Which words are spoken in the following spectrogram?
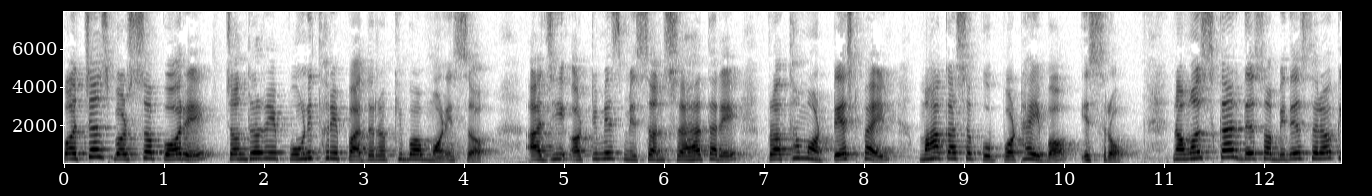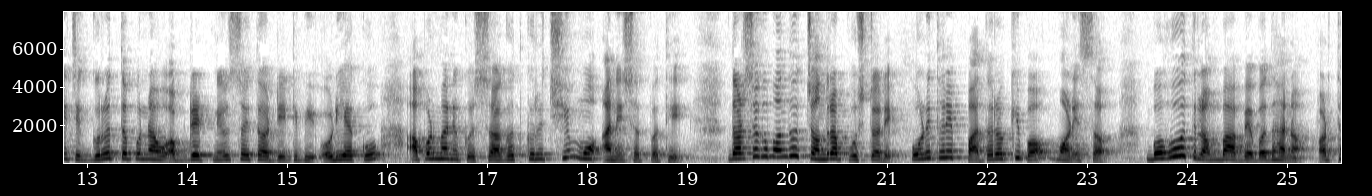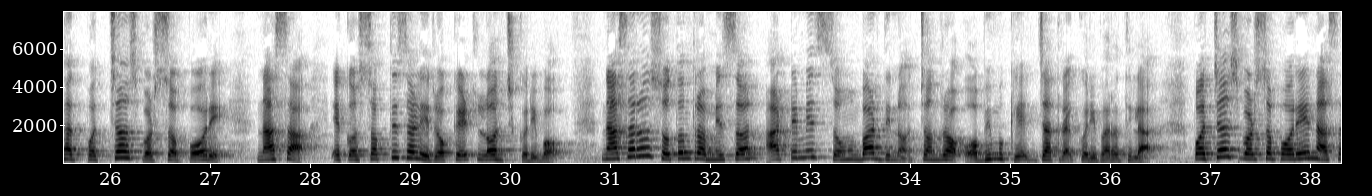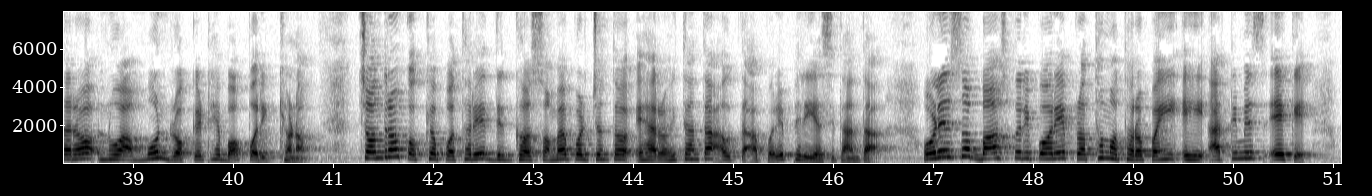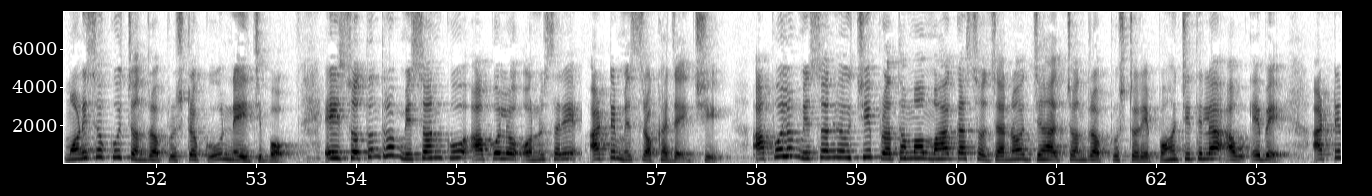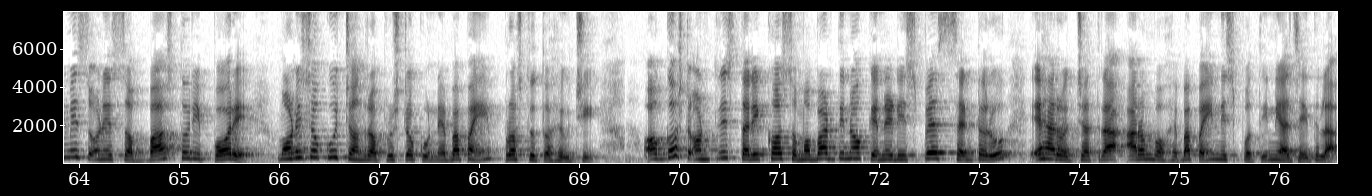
ପଚାଶ ବର୍ଷ ପରେ ଚନ୍ଦ୍ରରେ ପୁଣି ଥରେ ପାଦ ରଖିବ ମଣିଷ। ଆଜି ଅଟିମିସ୍ ମିଶନ ସହାୟତାରେ ପ୍ରଥମ ଟେଷ୍ଟ ଫାଇଲ୍ ମହାକାଶକୁ ପଠାଇବ ଇସ୍ରୋ। ନମସ୍କାର ଦେଶ ବିଦେଶର କିଛି ଗୁରୁତ୍ୱପୂର୍ଣ୍ଣ ଆଉ ଅପଡେଟ୍ ନ୍ୟୁଜ୍ ସହିତ ଡିଟିଭି ଓଡ଼ିଆକୁ ଆପଣମାନଙ୍କୁ ସ୍ୱାଗତ କରୁଛି ମୁଁ ଆନି ଶତପଥୀ। ଦର୍ଶକ ବନ୍ଧୁ ଚନ୍ଦ୍ର ପୃଷ୍ଠରେ ପୁଣି ଥରେ ପାଦ ରଖିବ ମଣିଷ। ବହୁତ ଲମ୍ବା ବ୍ୟବଧାନ ଅର୍ଥାତ୍ ପଚାଶ ବର୍ଷ ପରେ ନାସା ଏକ ଶକ୍ତିଶାଳୀ ରକେଟ୍ ଲଞ୍ଚ କରିବ। ନାସାର ସ୍ୱତନ୍ତ୍ର ମିଶନ ଆର୍ଟେମିସ୍ ସୋମବାର ଦିନ ଚନ୍ଦ୍ର ଅଭିମୁଖେ ଯାତ୍ରା କରିବାର ଥିଲା। ପଚାଶ ବର୍ଷ ପରେ ନାସାର ନୂଆ ମୁନ୍ ରକେଟ୍ ହେବ ପରୀକ୍ଷଣ। ଚନ୍ଦ୍ର କକ୍ଷପଥରେ ଦୀର୍ଘ ସମୟ ପର୍ଯ୍ୟନ୍ତ ଏହା ରହିଥାନ୍ତା ଆଉ ତାପରେ ଫେରି ଆସିଥାନ୍ତା। ଉଣେଇଶହ ବାସ୍ତରୀ ପରେ ପ୍ରଥମ ଥର ପାଇଁ ଏହି ଆର୍ଟିମିସ୍ ଏକ ମଣିଷକୁ ଚନ୍ଦ୍ର ପୃଷ୍ଠକୁ ନେଇଯିବ। ଏହି ସ୍ୱତନ୍ତ୍ର ମିଶନକୁ ଆପୋଲୋ ଅନୁସାରେ ଆର୍ଟେମିସ୍ ରଖାଯାଇଛି। ଆପୋଲୋ ମିଶନ ହେଉଛି ପ୍ରଥମ ମହାକାଶ ଯାନ ଯାହା ଚନ୍ଦ୍ର ପୃଷ୍ଠରେ ପହଞ୍ଚିଥିଲା ଆଉ ଏବେ ଆର୍ଟେମିସ୍ ଉଣେଇଶହ ବାସ୍ତରୀ ପରେ ମଣିଷକୁ ଚନ୍ଦ୍ର ପୃଷ୍ଠକୁ ନେବା ପାଇଁ ପ୍ରସ୍ତୁତ ହେଉଛି। ଅଗଷ୍ଟ ଅଣତିରିଶ ତାରିଖ ସୋମବାର ଦିନ କେନେଡି ସ୍ପେସ୍ ସେଣ୍ଟରରୁ ଏହାର ଯାତ୍ରା ଆରମ୍ଭ ହେବା ପାଇଁ ନିଷ୍ପତ୍ତି ନିଆଯାଇଥିଲା।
